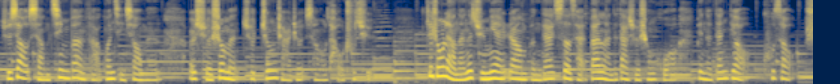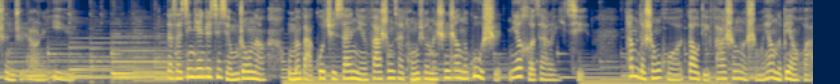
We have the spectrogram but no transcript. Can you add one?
学校想尽办法关紧校门，而学生们却挣扎着想要逃出去。这种两难的局面，让本该色彩斑斓的大学生活变得单调、枯燥，甚至让人抑郁。那在今天这期节目中呢，我们把过去三年发生在同学们身上的故事捏合在了一起。他们的生活到底发生了什么样的变化？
